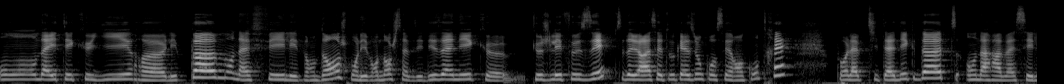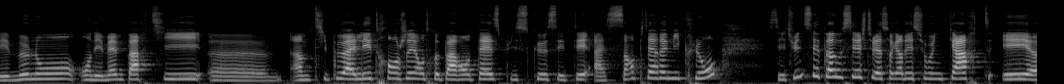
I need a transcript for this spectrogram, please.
on a été cueillir euh, les pommes, on a fait les vendanges. Bon, les vendanges, ça faisait des années que, que je les faisais. C'est d'ailleurs à cette occasion qu'on s'est rencontrés. Pour la petite anecdote, on a ramassé les melons. On est même parti euh, un petit peu à l'étranger, entre parenthèses, puisque c'était à Saint-Pierre-et-Miquelon. Si tu ne sais pas où c'est, je te laisse regarder sur une carte et euh,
